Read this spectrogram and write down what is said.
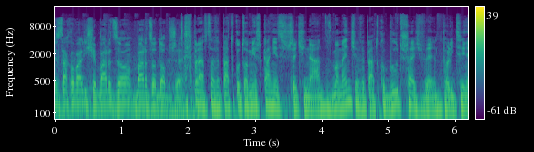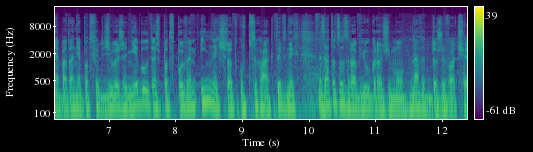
zachowali się bardzo, bardzo dobrze. Sprawca wypadku to mieszkaniec Szczecina. W momencie wypadku był trzeźwy. Policyjne badania potwierdziły, że nie był też pod wpływem innych środków psychoaktywnych. Za to, co zrobił, grozi mu nawet dożywocie.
